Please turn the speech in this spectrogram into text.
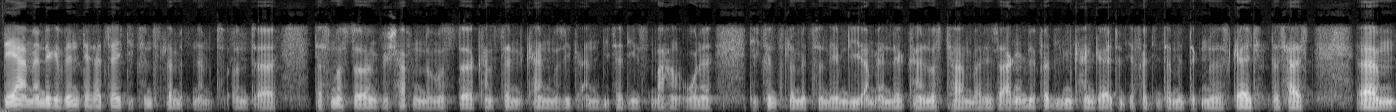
der am Ende gewinnt, der tatsächlich die Künstler mitnimmt. Und äh, das musst du irgendwie schaffen. Du musst, äh, kannst dann keinen Musikanbieterdienst machen, ohne die Künstler mitzunehmen, die am Ende keine Lust haben, weil sie sagen, wir verdienen kein Geld und ihr verdient damit nur das Geld. Das heißt, ähm,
